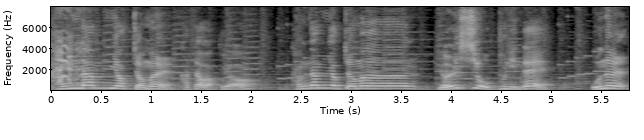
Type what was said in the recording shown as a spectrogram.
강남역점을 갔다 왔고요. 강남역점은 10시 오픈인데 오늘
